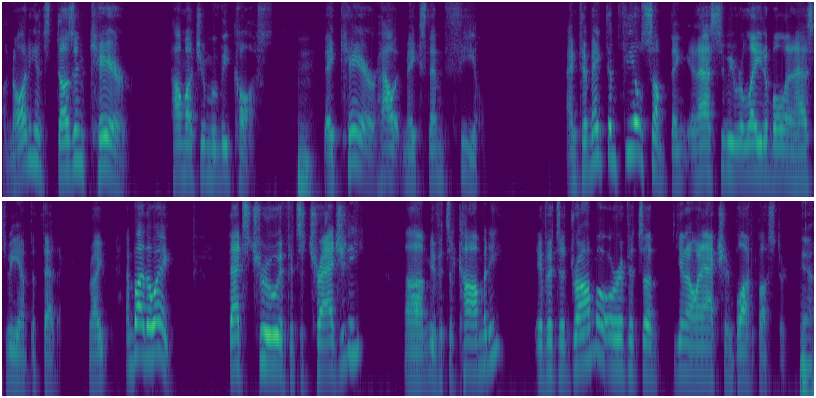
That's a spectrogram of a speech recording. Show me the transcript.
an audience doesn't care how much a movie costs. Hmm. They care how it makes them feel. And to make them feel something, it has to be relatable and it has to be empathetic, right? And by the way, that's true if it's a tragedy, um, if it's a comedy, if it's a drama, or if it's a you know an action blockbuster. Yeah.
